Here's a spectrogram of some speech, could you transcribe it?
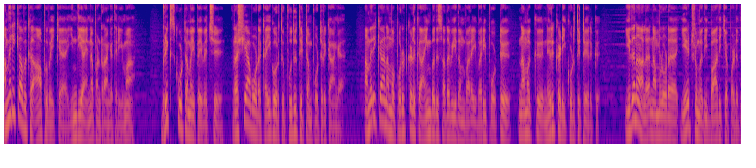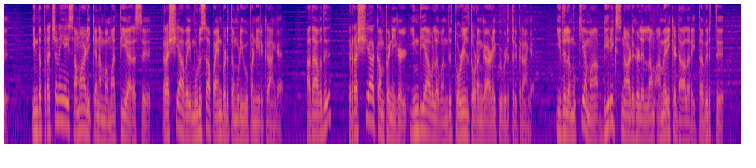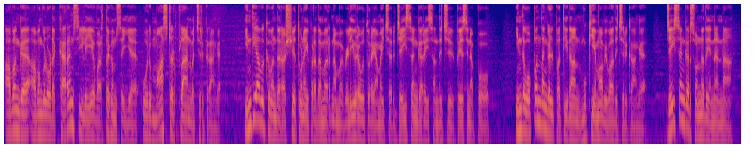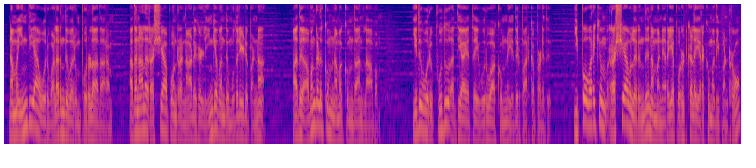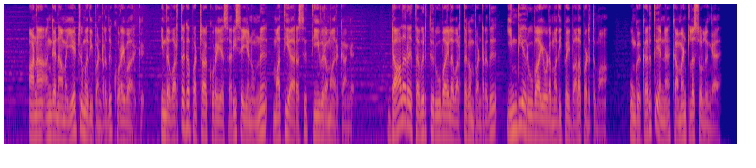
அமெரிக்காவுக்கு ஆப்பு வைக்க இந்தியா என்ன பண்றாங்க தெரியுமா? பிரிக்ஸ் கூட்டமைப்பை வச்சு ரஷ்யாவோட கைகோர்த்து புது திட்டம் போட்டிருக்காங்க. அமெரிக்கா நம்ம பொருட்களுக்கு ஐம்பது சதவீதம் வரை வரி போட்டு நமக்கு நெருக்கடி கொடுத்துட்டு இருக்கு. இதனால நம்மளோட ஏற்றுமதி பாதிக்கப்படுது. இந்த பிரச்சனையை சமாளிக்க நம்ம மத்திய அரசு ரஷ்யாவை முழுசா பயன்படுத்த முடிவு பண்ணியிருக்கிறாங்க. அதாவது ரஷ்யா கம்பெனிகள் இந்தியாவுல வந்து தொழில் தொடங்க அழைப்பு விடுத்திருக்கிறாங்க. இதுல முக்கியமா பிரிக்ஸ் நாடுகள் எல்லாம் அமெரிக்க டாலரை தவிர்த்து அவங்க அவங்களோட கரன்சிலேயே வர்த்தகம் செய்ய ஒரு மாஸ்டர் பிளான் வச்சிருக்கிறாங்க. இந்தியாவுக்கு வந்த ரஷ்ய துணை பிரதமர் நம்ம வெளியுறவுத்துறை அமைச்சர் ஜெய்சங்கரை சந்திச்சு பேசினப்போ இந்த ஒப்பந்தங்கள் பத்தி தான் முக்கியமா விவாதிச்சிருக்காங்க. ஜெய்சங்கர் சொன்னது என்னன்னா நம்ம இந்தியா ஒரு வளர்ந்து வரும் பொருளாதாரம். அதனால ரஷ்யா போன்ற நாடுகள் இங்க வந்து முதலீடு பண்ணா அது அவங்களுக்கும் நமக்கும் தான் லாபம். இது ஒரு புது அத்தியாயத்தை உருவாக்கும்னு எதிர்பார்க்கப்படுது. இப்போ வரைக்கும் ரஷ்யாவிலிருந்து இருந்து நம்ம நிறைய பொருட்களை இறக்குமதி பண்றோம். ஆனா அங்க நாம ஏற்றுமதி பண்றது குறைவா இருக்கு. இந்த வர்த்தக பற்றாக்குறையை சரி செய்யணும்னு மத்திய அரசு தீவிரமா இருக்காங்க. டாலரை தவிர்த்து ரூபாயில வர்த்தகம் பண்றது இந்திய ரூபாயோட மதிப்பை பலப்படுத்துமா? உங்க கருத்து என்ன? கமெண்ட்ல சொல்லுங்க.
